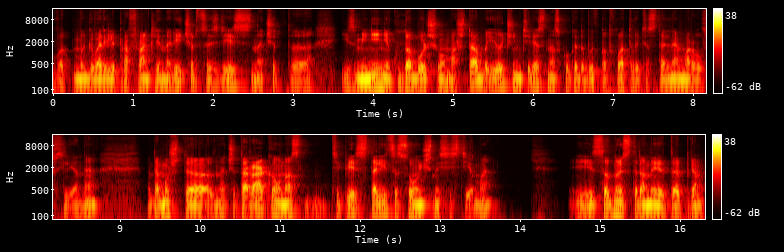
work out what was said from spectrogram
вот мы говорили про Франклина Ричардса, здесь, значит, э, изменение куда большего масштаба, и очень интересно, насколько это будет подхватывать остальная Марвел вселенная, потому что, значит, Арака у нас теперь столица Солнечной системы, и с одной стороны это прям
